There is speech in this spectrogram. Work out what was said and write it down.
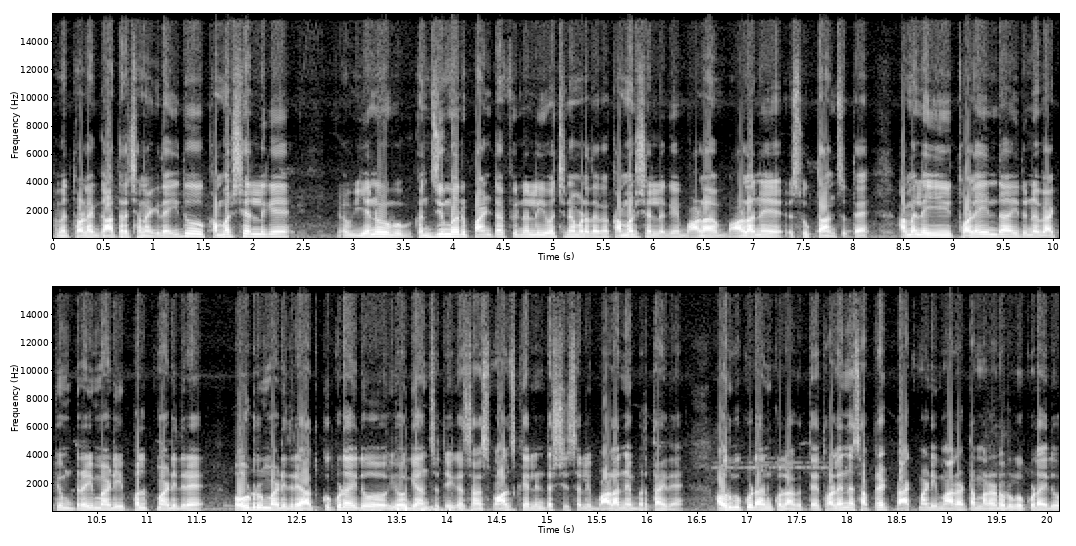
ಆಮೇಲೆ ತೊಳೆ ಗಾತ್ರ ಚೆನ್ನಾಗಿದೆ. ಇದು ಕಮರ್ಷಿಯಲ್ಗೆ ಏನು ಕನ್ಸ್ಯೂಮರ್ ಪಾಯಿಂಟ್ ಆಫ್ ವ್ಯೂನಲ್ಲಿ ಯೋಚನೆ ಮಾಡಿದಾಗ ಕಮರ್ಷಿಯಲ್ಗೆ ಭಾಳ ಭಾಳನೇ ಸೂಕ್ತ ಅನಿಸುತ್ತೆ. ಆಮೇಲೆ ಈ ತೊಳೆಯಿಂದ ಇದನ್ನು ವ್ಯಾಕ್ಯೂಮ್ ಡ್ರೈ ಮಾಡಿ ಪಲ್ಪ್ ಮಾಡಿದರೆ ಪೌಡ್ರ್ ಮಾಡಿದರೆ ಅದಕ್ಕೂ ಕೂಡ ಇದು ಯೋಗ್ಯ ಅನಿಸುತ್ತೆ. ಈಗ ಸ್ಮಾಲ್ ಸ್ಕೇಲ್ ಇಂಡಸ್ಟ್ರೀಸಲ್ಲಿ ಭಾಳನೇ ಬರ್ತಾ ಇದೆ. ಅವ್ರಿಗೂ ಕೂಡ ಅನುಕೂಲ ಆಗುತ್ತೆ. ತೊಳೆನ ಸಪ್ರೇಟ್ ಪ್ಯಾಕ್ ಮಾಡಿ ಮಾರಾಟ ಮಾಡೋರಿಗೂ ಕೂಡ ಇದು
